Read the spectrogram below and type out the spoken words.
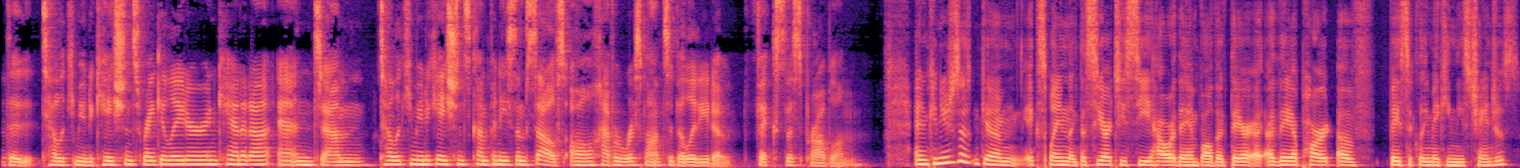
the telecommunications regulator in Canada, and um, telecommunications companies themselves all have a responsibility to fix this problem. And can you just um, explain, like the CRTC, how are they involved? Like, they are, are they a part of basically making these changes?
